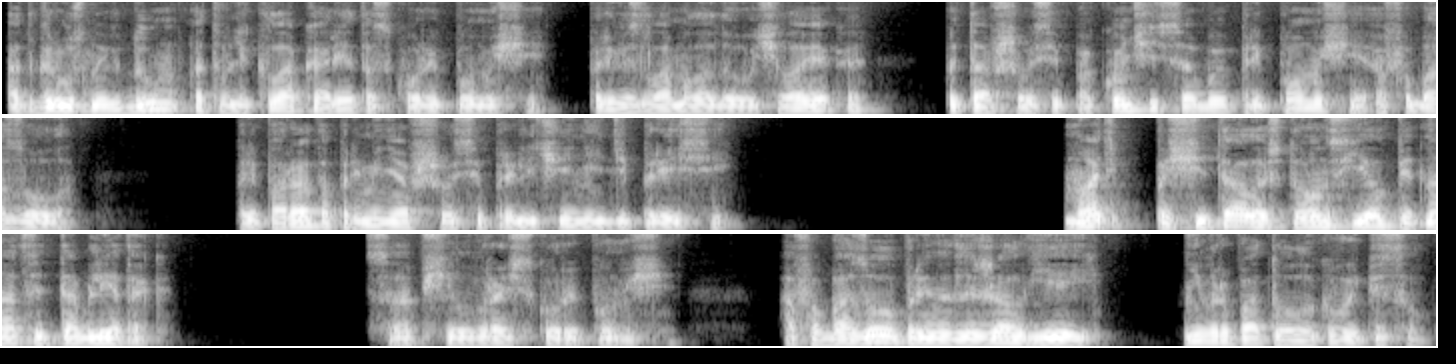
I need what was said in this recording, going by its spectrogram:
От грустных дум отвлекла карета скорой помощи. Привезла молодого человека, пытавшегося покончить с собой при помощи афобазола препарата, применявшегося при лечении депрессий. «Мать посчитала, что он съел 15 таблеток», — сообщил врач скорой помощи. «Афобазол принадлежал ей, невропатолог выписал.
